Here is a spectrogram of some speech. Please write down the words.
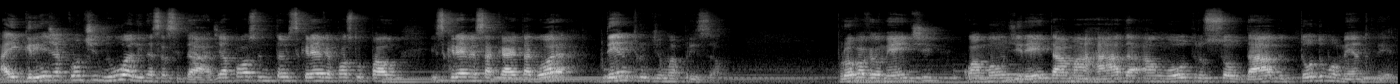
a igreja continua ali nessa cidade. O apóstolo então escreve, apóstolo Paulo escreve essa carta agora dentro de uma prisão. Provavelmente com a mão direita amarrada a um outro soldado em todo momento dele.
